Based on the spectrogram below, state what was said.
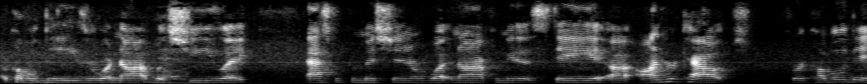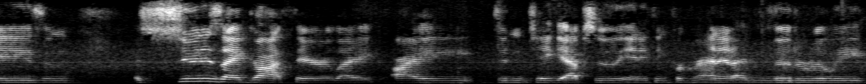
a couple days or whatnot. But Wow. she like asked for permission or whatnot for me to stay uh, on her couch for a couple of days, and as soon as I got there, like I didn't take absolutely anything for granted. I literally,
